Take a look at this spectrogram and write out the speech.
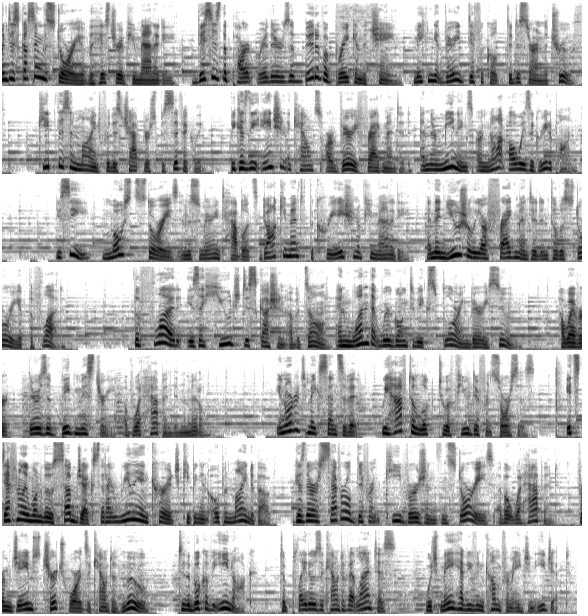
When discussing the story of the history of humanity, this is the part where there's a bit of a break in the chain, making it very difficult to discern the truth. Keep this in mind for this chapter specifically, because the ancient accounts are very fragmented and their meanings are not always agreed upon. You see, most stories in the Sumerian tablets document the creation of humanity and then usually are fragmented until the story of the flood. The flood is a huge discussion of its own and one that we're going to be exploring very soon. However, there is a big mystery of what happened in the middle. In order to make sense of it, we have to look to a few different sources. It's definitely one of those subjects that I really encourage keeping an open mind about because there are several different key versions and stories about what happened from James Churchward's account of Mu to the book of Enoch to Plato's account of Atlantis, which may have even come from ancient Egypt.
